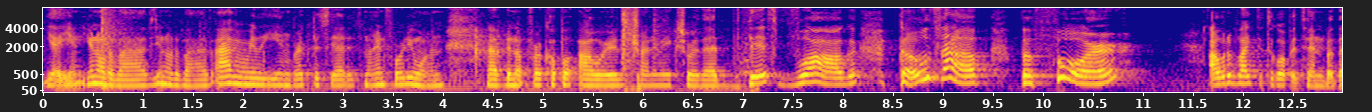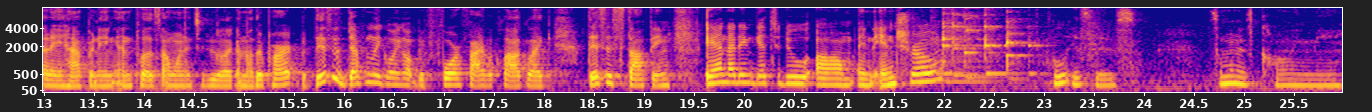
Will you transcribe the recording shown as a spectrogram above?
yeah you, you know the vibes you know the vibes. I haven't really eaten breakfast yet. It's 9:41, and i've been up for a couple hours trying to make sure that this vlog goes up before i would have liked it to go up at 10 but that ain't happening. And plus i wanted to do like another part. But this is definitely going up before five o'clock. Like this is stopping. And i didn't get to do um an intro. Who is this? Someone is calling me.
